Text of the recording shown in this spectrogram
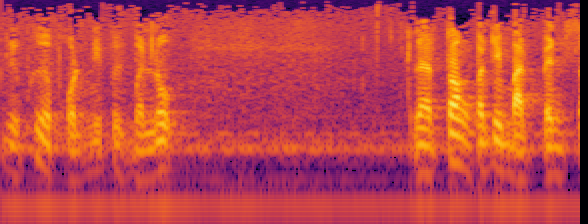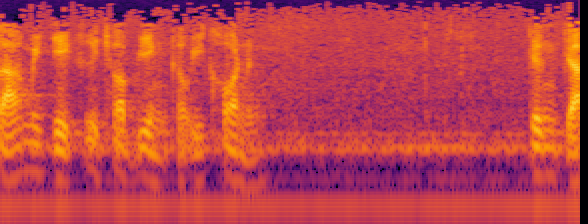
หรือเพื่อผลที่พึงบรรลุและต้องปฏิบัติเป็นสามิจิคือชอบยิ่งเขาอีกข้อหนึ่ง จึงจะ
